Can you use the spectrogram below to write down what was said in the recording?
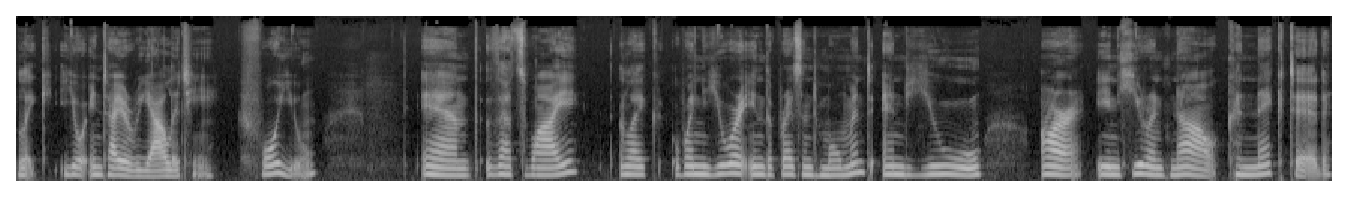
like your entire reality for you. And that's why like when you are in the present moment and you are in here and now connected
